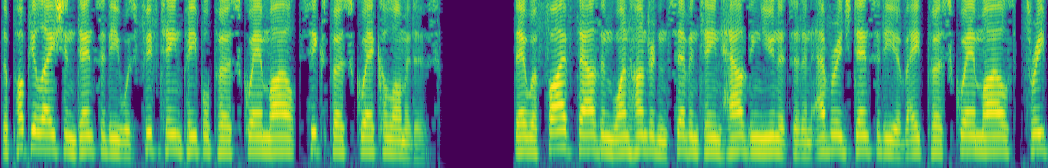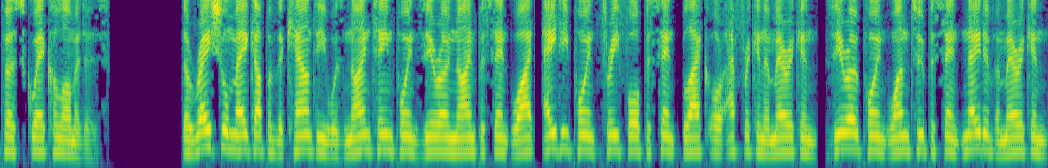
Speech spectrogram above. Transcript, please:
The population density was 15 people per square mile 6 per square kilometers. There were 5,117 housing units at an average density of 8 per square miles 3 per square kilometers. The racial makeup of the county was 19.09% white, 80.34% black or African American, 0.12% Native American,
